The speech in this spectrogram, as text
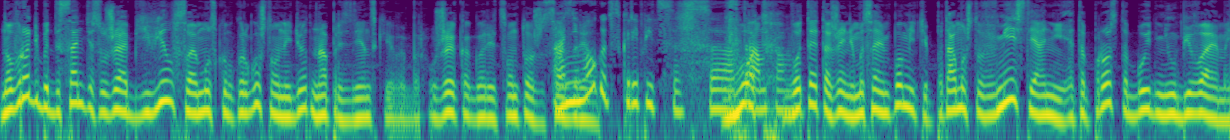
Но вроде бы Десантис уже объявил в своем узком кругу, что он идет на президентские выборы. Уже, как говорится, он тоже созрел. Они могут скрепиться с э, вот, Трампом? Вот это, Женя, мы с вами помните, потому что вместе они, это просто будет неубиваемо.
